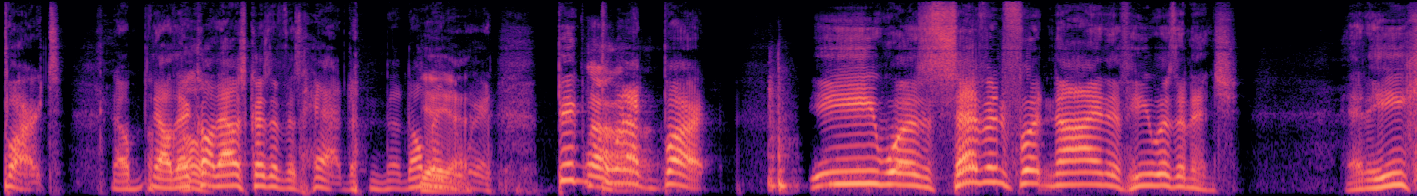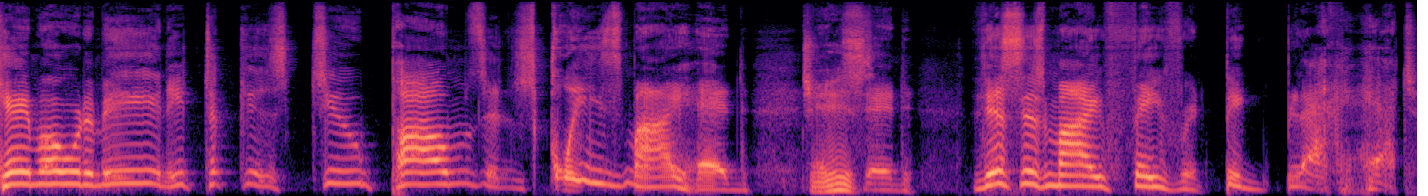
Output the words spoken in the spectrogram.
Bart. Now, now they Oh. call that was because of his hat. Don't Yeah, make yeah. it weird. Big Oh. Black Bart. He was seven foot nine if he was an inch. And he came over to me and he took his two palms and squeezed my head and Jeez. said, This is my favorite big black hat.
